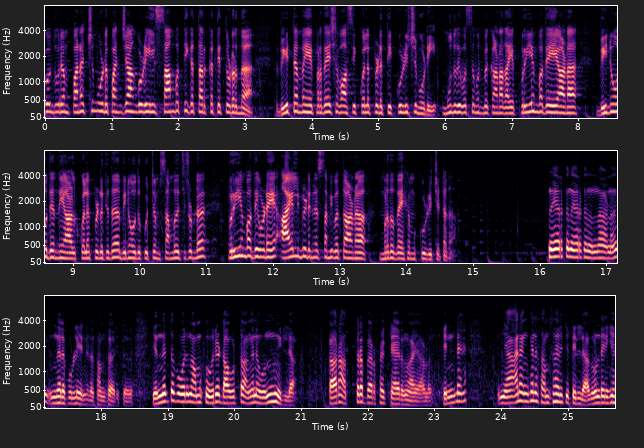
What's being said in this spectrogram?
തിരുവനന്തപുരം പനച്ചുമൂട് പഞ്ചാങ്കുഴിയിൽ സാമ്പത്തിക തർക്കത്തെ തുടർന്ന് വീട്ടമ്മയെ പ്രദേശവാസി കൊലപ്പെടുത്തി കുഴിച്ചുമൂടി. മൂന്ന് ദിവസം മുൻപ് കാണാതായ പ്രിയംവദയെയാണ് വിനോദ് എന്നയാൾ കൊലപ്പെടുത്തിയത്. വിനോദ് കുറ്റം സമ്മതിച്ചിട്ടുണ്ട്. പ്രിയംവദയുടെ അയൽവീടിന് സമീപത്താണ് മൃതദേഹം കുഴിച്ചിട്ടത്. നേർക്ക് നേർക്ക് നിന്നാണ് ഇന്നലെ പുള്ളി എന്നോട് സംസാരിച്ചത്. എന്നിട്ട് പോലും നമുക്ക് ഒരു ഡൗട്ടോ അങ്ങനെ ഒന്നുമില്ല. കാരണം അത്ര പെർഫെക്റ്റ് ആയിരുന്നു അയാൾ പിന്നെ ഞാനങ്ങനെ സംസാരിച്ചിട്ടില്ല. അതുകൊണ്ട് എനിക്ക്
